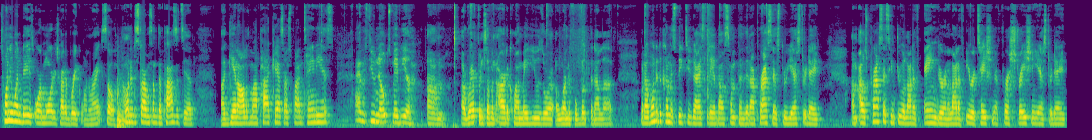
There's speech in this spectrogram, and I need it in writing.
21 days or more to try to break one, right? So I wanted to start with something positive. Again, all of my podcasts are spontaneous. I have a few notes, maybe a um, a reference of an article I may use or a wonderful book that I love. But I wanted to come and speak to you guys today about something that I processed through yesterday. Um, I was processing through a lot of anger and a lot of irritation and frustration yesterday.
